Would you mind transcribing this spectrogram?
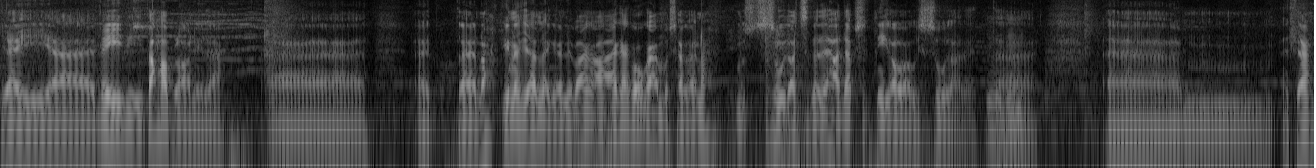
jäi äh, veidi tahaplaanile äh,. et äh, noh, kindlasti jällegi oli väga äge kogemus, aga noh, sa suudad seda teha täpselt nii kaua, kui sa suudad, et mm, -hmm. Äh, et jah.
